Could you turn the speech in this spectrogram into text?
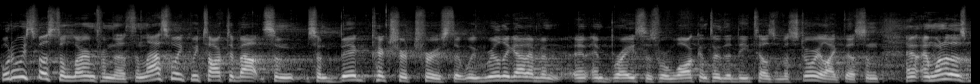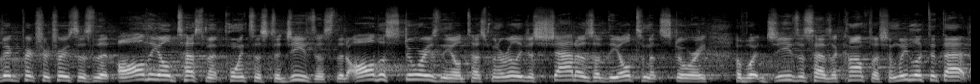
what are we supposed to learn from this? And last week we talked about some, some big picture truths that we really got to embrace as we're walking through the details of a story like this. And, and one of those big picture truths is that all the Old Testament points us to Jesus, that all the stories in the Old Testament are really just shadows of the ultimate story of what Jesus has accomplished. And we looked at that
